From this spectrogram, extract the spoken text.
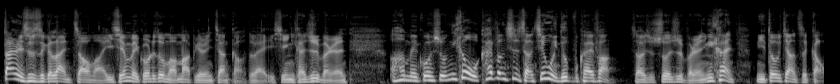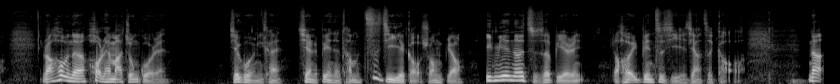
当然就是个烂招嘛。以前美国人都嘛骂别人这样搞，对吧？以前你看日本人啊，美国说你看我开放市场，结果你都不开放，然后就说日本人，你看你都这样子搞。然后呢，后来骂中国人。结果你看，现在变成他们自己也搞双标，一边呢指责别人，然后一边自己也这样子搞。那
